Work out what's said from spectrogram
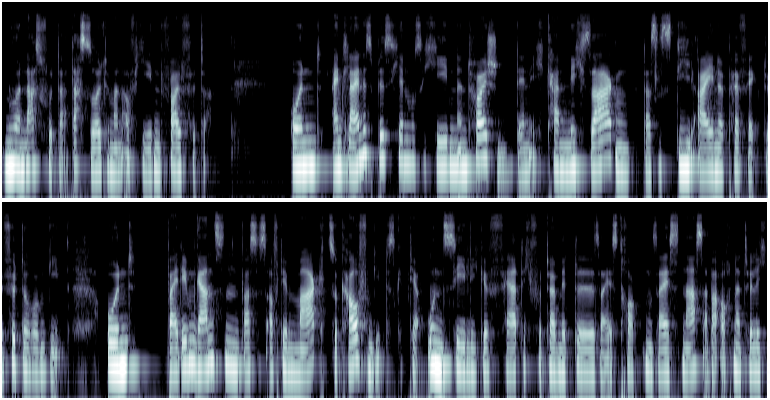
nur Nassfutter, das sollte man auf jeden Fall füttern. Und ein kleines bisschen muss ich jeden enttäuschen, denn ich kann nicht sagen, dass es die eine perfekte Fütterung gibt. Und bei dem Ganzen, was es auf dem Markt zu kaufen gibt, es gibt ja unzählige Fertigfuttermittel, sei es trocken, sei es nass, aber auch natürlich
